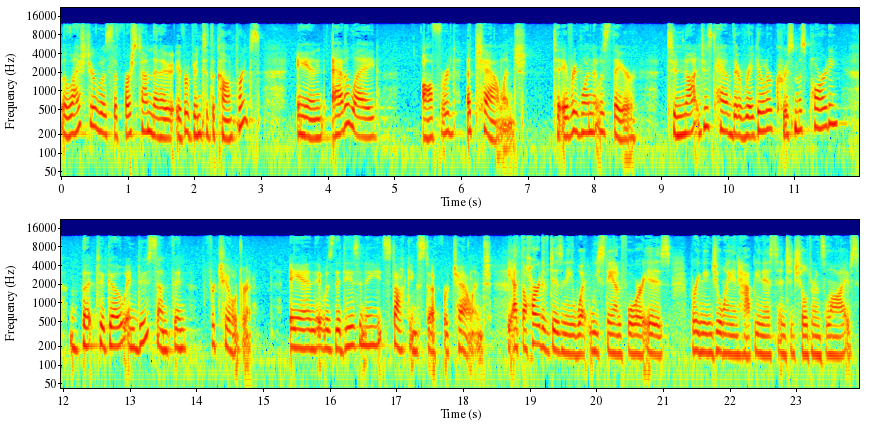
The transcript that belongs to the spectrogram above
Well, last year was the first time that I've ever been to the conference, and Adelaide offered a challenge to everyone that was there to not just have their regular Christmas party, but to go and do something for children and it was the Disney Stocking Stuffer Challenge. At the heart of Disney, what we stand for is bringing joy and happiness into children's lives.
